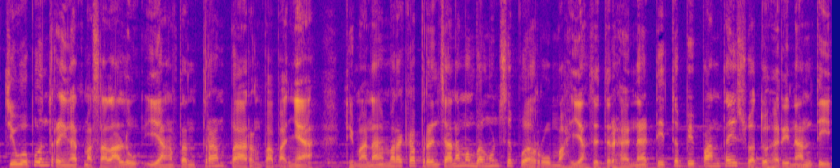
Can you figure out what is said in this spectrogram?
Jiwo pun teringat masa lalu yang tentram bareng bapaknya, di mana mereka berencana membangun sebuah rumah yang sederhana di tepi pantai suatu hari nanti.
